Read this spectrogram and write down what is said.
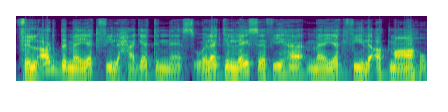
في الأرض ما يكفي لحاجات الناس ولكن ليس فيها ما يكفي لأطماعهم.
